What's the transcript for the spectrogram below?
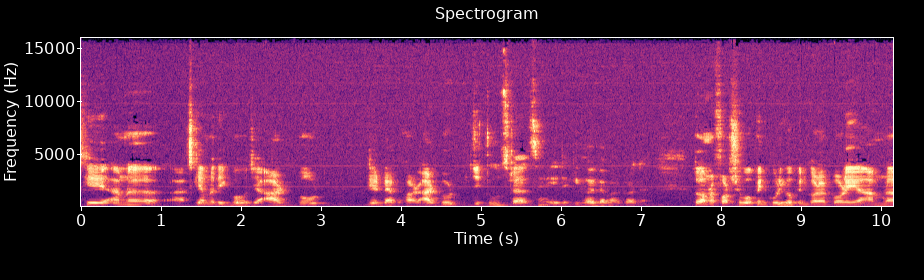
আজকে আমরা আজকে আমরা দেখব যে আর্টবোর্ডের ব্যবহার আর্টবোর্ড যে টুলসটা আছে, এটা কীভাবে ব্যবহার করা যায়। তো আমরা ফটোশপ ওপেন করি ওপেন করার পরে আমরা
